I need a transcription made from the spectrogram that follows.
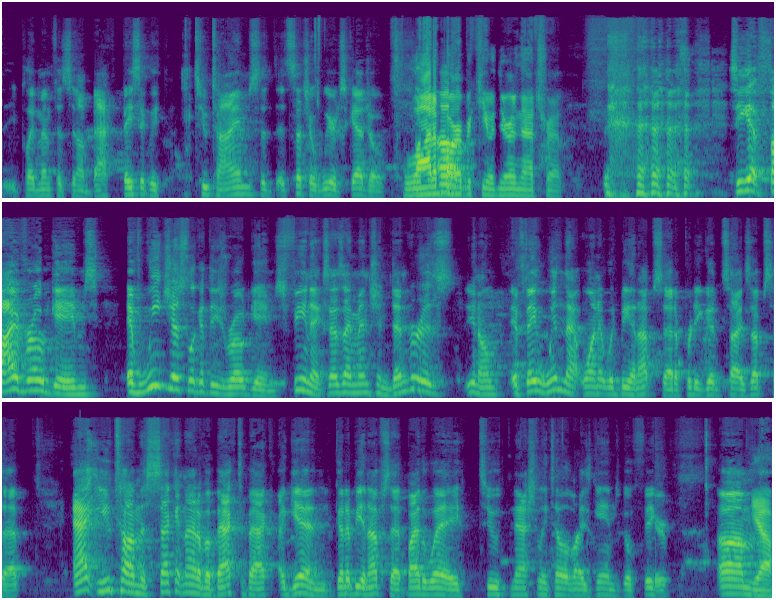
you play Memphis in a back basically two times. It's such a weird schedule. A lot of um, barbecue during that trip. so you get five road games if we just look at these road games, Phoenix, as I mentioned, Denver is, you know, if they win that one, it would be an upset, a pretty good size upset. At Utah on the second night of a back to back, again, going to be an upset. By the way, two nationally televised games, go figure. Um, yeah.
